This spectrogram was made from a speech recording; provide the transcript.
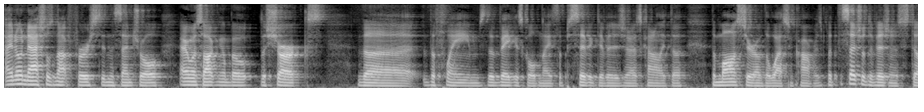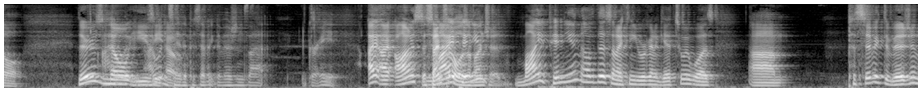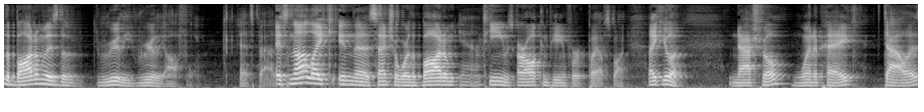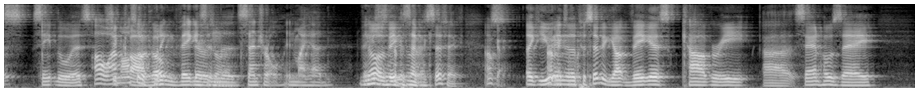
I know Nashville's not first in the Central. Everyone's talking about the Sharks, the the Flames, the Vegas Golden Knights, the Pacific Division. It's kind of like the the monster of the Western Conference, but the Central Division is still. There's no wouldn't- easy. I wouldn't say the Pacific Division's that great. I, I honestly, The Central my is a bunch of- my opinion of this, and I think you were going to get to it was um, Pacific Division. The bottom is the really, really awful. It's bad. It's not like in the Central where the bottom Yeah. teams are all competing for a playoff spot. Like you look, Nashville, Winnipeg, Dallas, St. Louis. oh, I'm also putting Vegas in the Central in my head. no, is Vegas in in the Pacific. Okay. Like you in the a lot Pacific, you got Vegas, Calgary, uh, San Jose.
